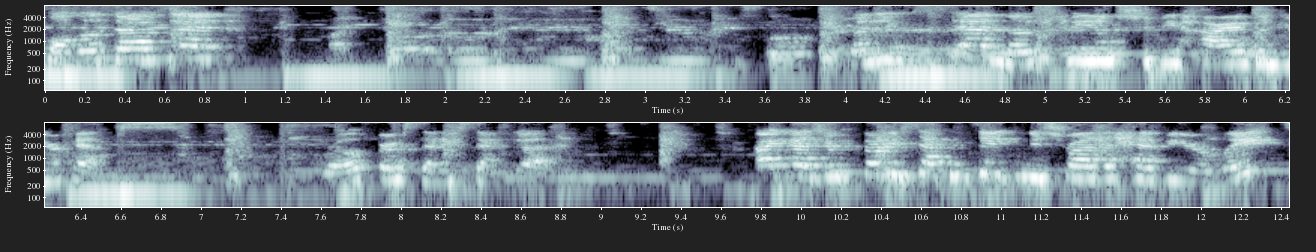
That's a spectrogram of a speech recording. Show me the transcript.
Pull those abs in. When you extend, those hands should be higher than your hips. Row first, then extend. Good. All right, guys, you're 30 seconds in. Can you try the heavier weight?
